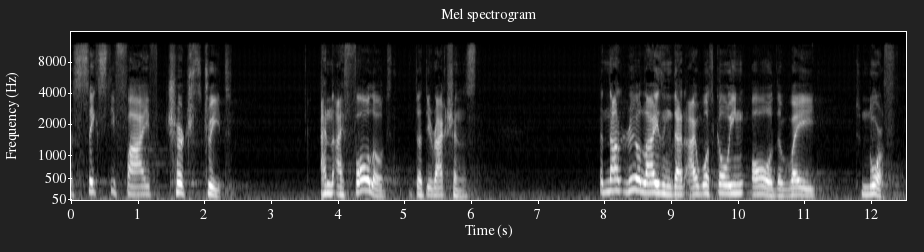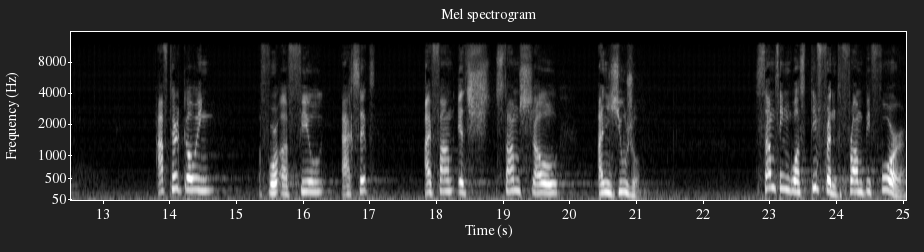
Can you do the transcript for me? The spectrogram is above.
65 Church Street and I followed the directions, but not realizing that I was going all the way to north. After going for a few exits, I found it sh- some show unusual. Something was different from before.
